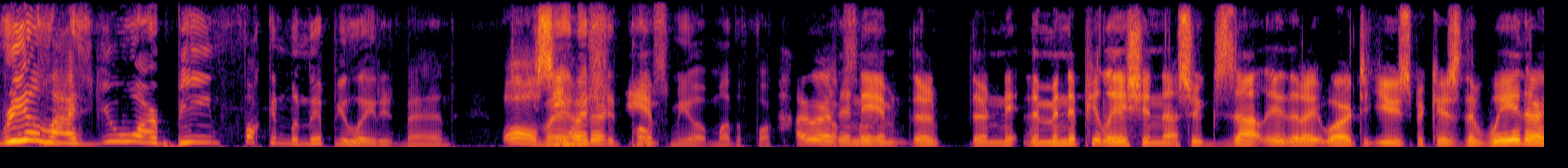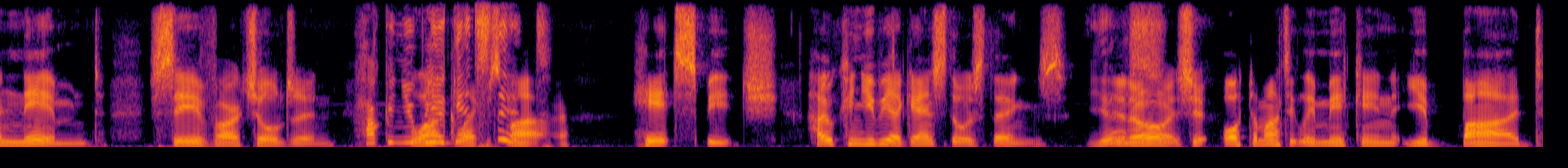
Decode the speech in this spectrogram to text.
Realize you are being fucking manipulated, man. Oh You man, that shit named? pumps me up, motherfucker. How are I'm they sorry. named? They're, they're the manipulation. That's exactly the right word to use because the way they're named, "Save Our Children," How can you Black be against Lives it? Matter, hate speech. How can you be against those things? You know, it's automatically making you bad.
